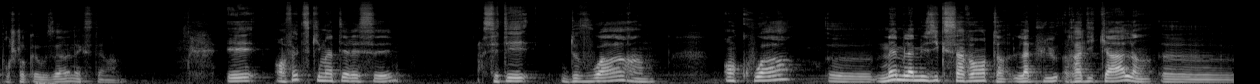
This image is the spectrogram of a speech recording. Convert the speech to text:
pour Stockhausen, etc. Et en fait, ce qui m'intéressait, c'était de voir en quoi euh, même la musique savante la plus radicale, euh,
